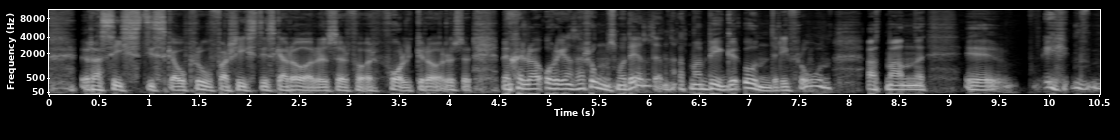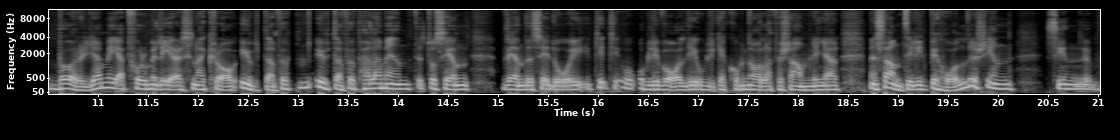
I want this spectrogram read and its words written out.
rasistiska och profascistiska rörelser för folkrörelser. Men själva organisationsmodellen, att man bygger underifrån, att man eh, börja med att formulera sina krav utanför, utanför parlamentet och sen vänder sig då till, till, och blir vald i olika kommunala församlingar men samtidigt behåller sin, sin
